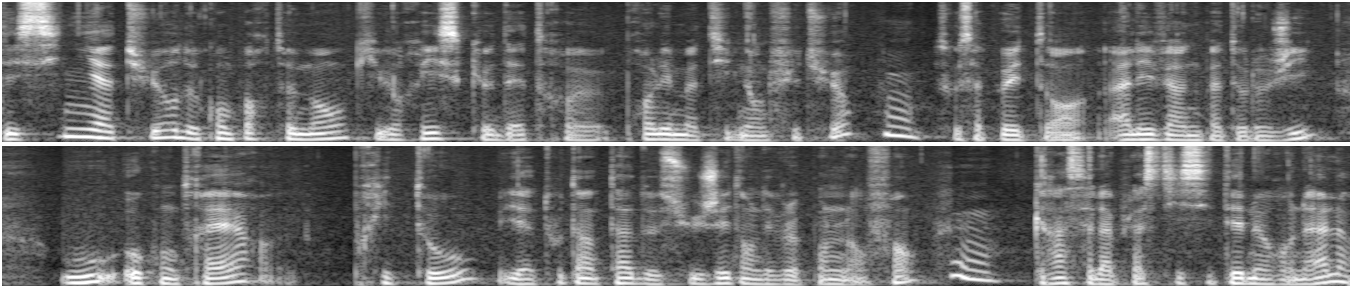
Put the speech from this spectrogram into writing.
des signatures de comportement qui risquent d'être problématiques dans le futur, Mm. parce que ça peut être aller vers une pathologie, ou au contraire, pris tôt, il y a tout un tas de sujets dans le développement de l'enfant, Hmm. grâce à la plasticité neuronale,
